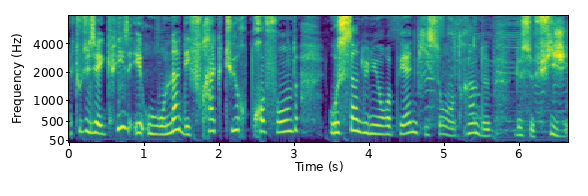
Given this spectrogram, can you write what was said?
à toute une série de crises et où on a des fractures profondes au sein de l'Union européenne qui sont en train de, de se figer.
